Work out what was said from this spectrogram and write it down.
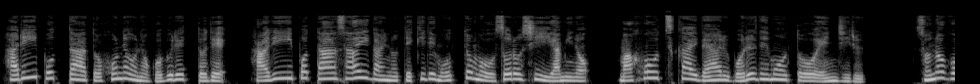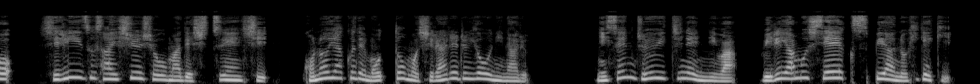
ハリー・ポッターと炎のゴブレットでハリー・ポッター最大の敵で最も恐ろしい闇の魔法使いであるボルデモートを演じる。その後、シリーズ最終章まで出演し、この役で最も知られるようになる。2011年には、ウィリアム・シェイクスピアの悲劇、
